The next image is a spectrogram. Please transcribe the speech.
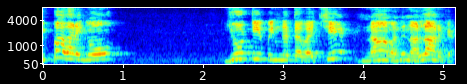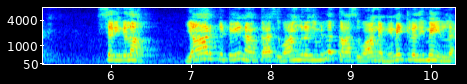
இப்போ வரைக்கும் யூடியூப் இன்கத்தை வச்சு நான் வந்து நல்லா இருக்கேன். சரிங்களா? யார்கிட்டையும் நான் காசு வாங்குறதும் இல்லை காசு வாங்க நினைக்கிறதுமே இல்லை.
